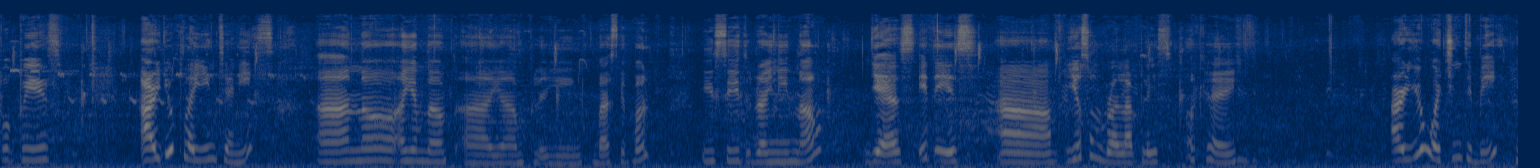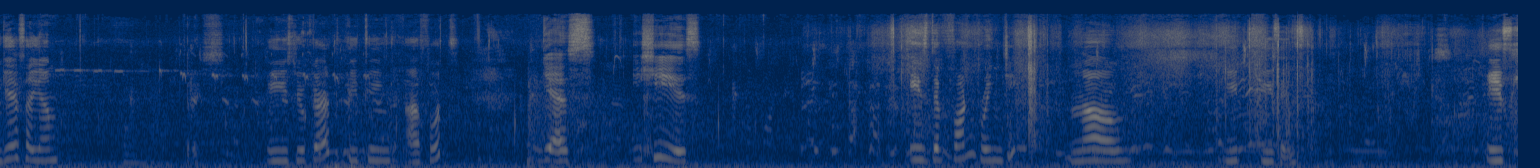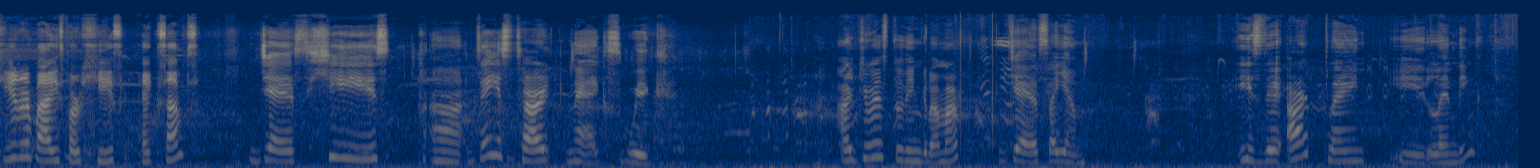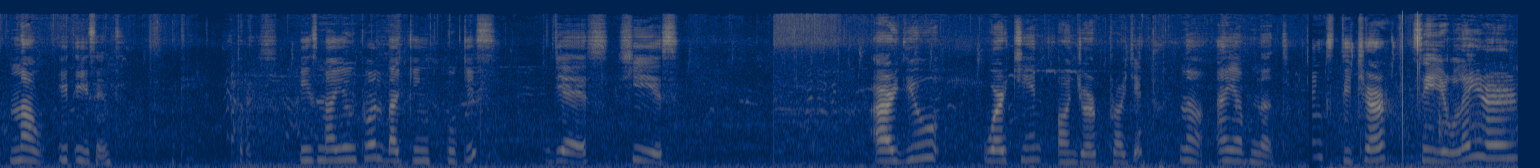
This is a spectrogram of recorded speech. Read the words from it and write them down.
puppies. Are you playing tennis? Uh, no, I am not. I am playing basketball. Is it raining now? Yes, it is. Uh, use umbrella, please. Okay. Are you watching TV? Yes, I am. Is your cat eating a food? Yes, he is. Is the phone ringing? No, it isn't. Is he revised for his exams? Yes, he is. Uh, they start next week. Are you studying grammar? Yes, I am. Is the airplane landing? No, it isn't. Is my uncle baking cookies? Yes, he is. Are you working on your project? No, I am not. Thanks, teacher. See you later.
